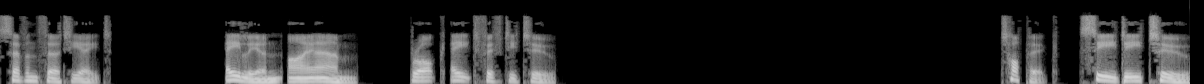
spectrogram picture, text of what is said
738. Alien I Am. Brock 852. Topic CD2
